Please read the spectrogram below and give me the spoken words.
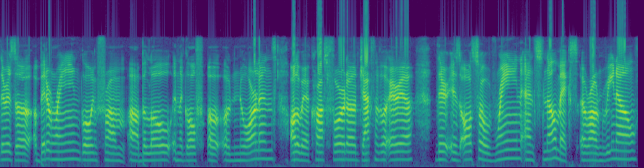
There is a, a bit of rain going from uh, below in the Gulf of, of, New Orleans all the way across Florida, Jacksonville area. There is also rain and snow mix around Reno,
